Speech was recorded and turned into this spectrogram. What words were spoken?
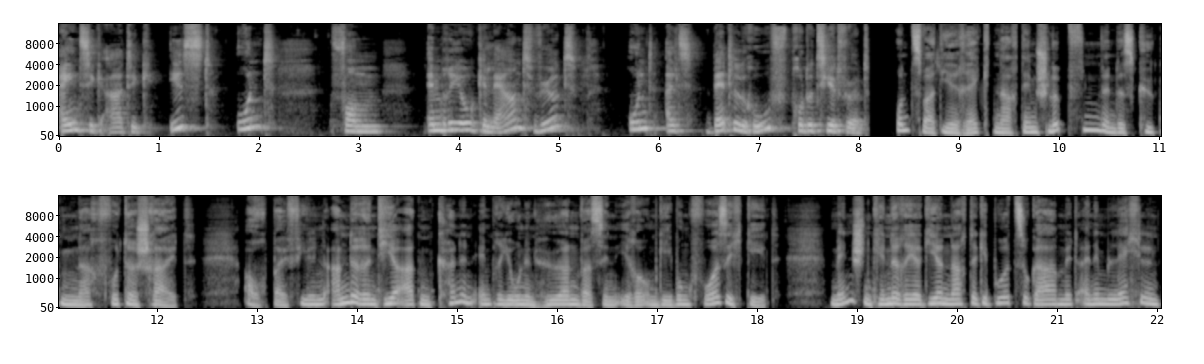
einzigartig ist und vom Embryo gelernt wird und als Bettelruf produziert wird. Und zwar direkt nach dem Schlüpfen, wenn das Küken nach Futter schreit. Auch bei vielen anderen Tierarten können Embryonen hören, was in ihrer Umgebung vor sich geht. Menschenkinder reagieren nach der Geburt sogar mit einem Lächeln,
